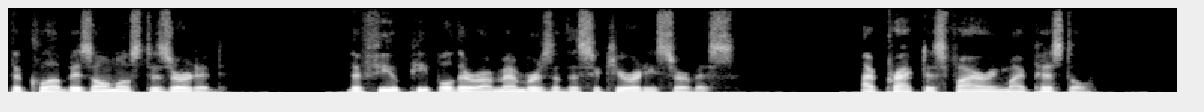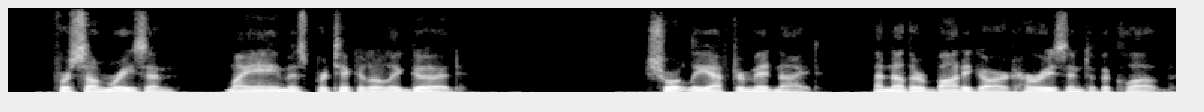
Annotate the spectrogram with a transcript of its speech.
The club is almost deserted. The few people there are members of the security service. I practice firing my pistol. For some reason, my aim is particularly good. Shortly after midnight, another bodyguard hurries into the club.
